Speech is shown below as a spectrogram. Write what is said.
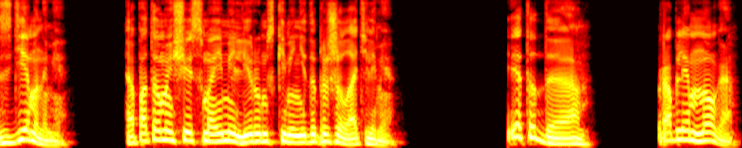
с демонами, а потом еще и с моими лирумскими недоброжелателями. Это да. Проблем много,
